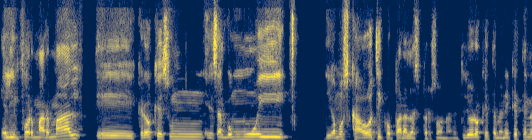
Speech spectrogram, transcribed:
el informar mal, eh, creo que es, un, es algo muy, digamos, caótico para las personas. Entonces, yo creo que también hay que tener...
